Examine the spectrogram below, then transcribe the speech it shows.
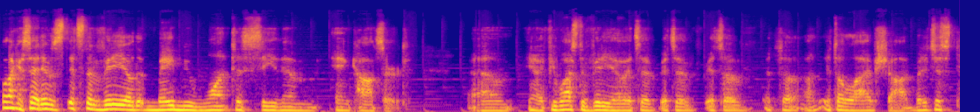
Well, like I said, it was it's the video that made me want to see them in concert. Um, you know, if you watch the video, it's a it's a it's a it's a it's a live shot, but it just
